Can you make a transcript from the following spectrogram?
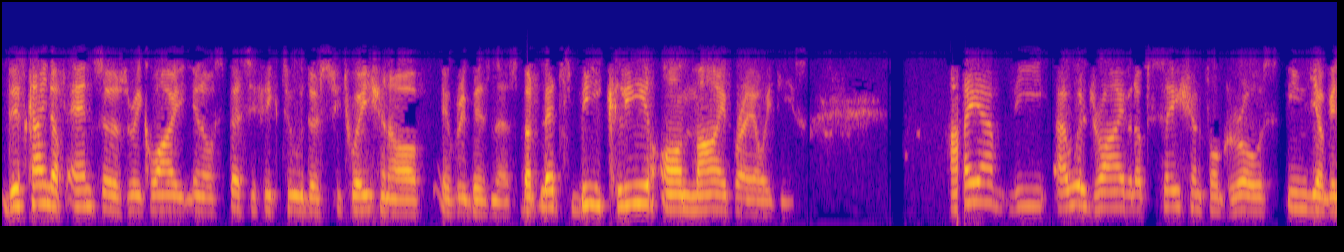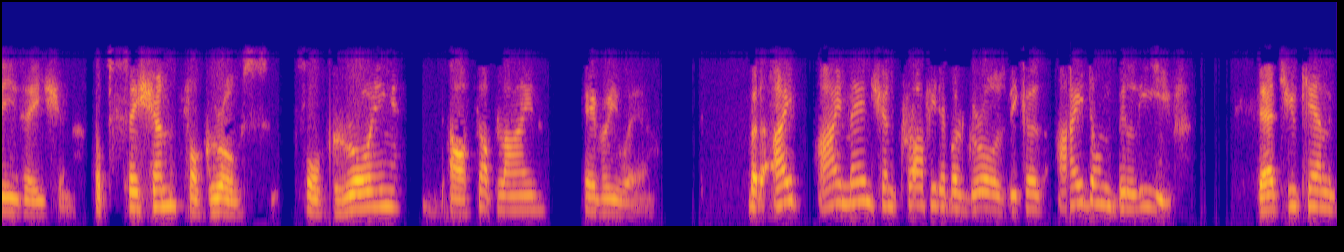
this kind of answers require you know, specific to the situation of every business. But let's be clear on my priorities. I have the, I will drive an obsession for growth in the organization. Obsession for growth, for growing our top line everywhere. But I I mention profitable growth because I don't believe that you can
